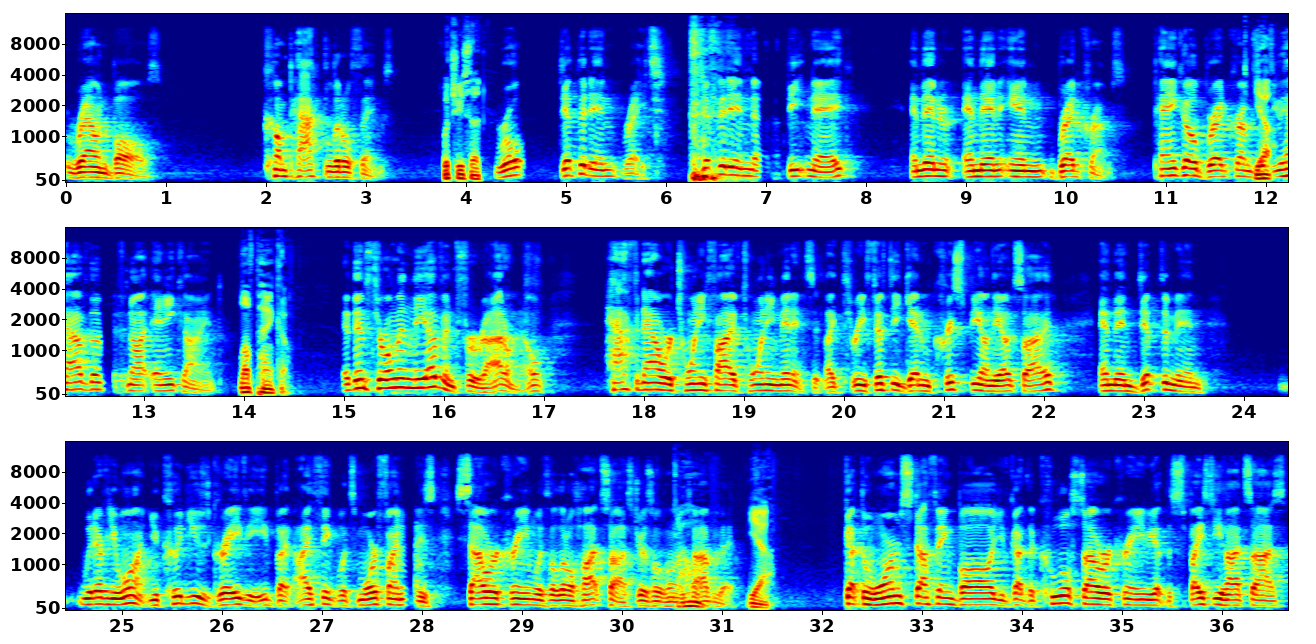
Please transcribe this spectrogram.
round balls. Compact little things. What she said. Roll, dip it in, right. Dip it in uh, beaten egg and then, and then in breadcrumbs. Panko breadcrumbs Yeah. if you have them, if not any kind. Love panko. And then throw them in the oven for, I don't know, half an hour, 25, 20 minutes at like 350. Get them crispy on the outside and then dip them in whatever you want. You could use gravy, but I think what's more fun is sour cream with a little hot sauce drizzled on the top of it. Yeah. Got the warm stuffing ball. You've got the cool sour cream. You got the spicy hot sauce.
